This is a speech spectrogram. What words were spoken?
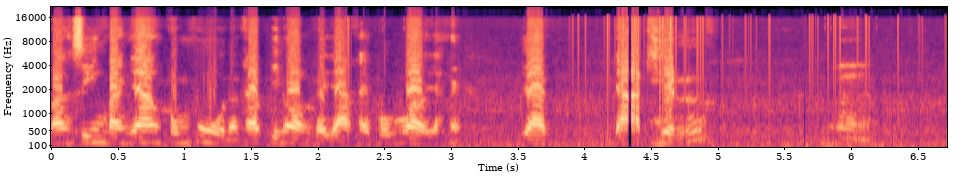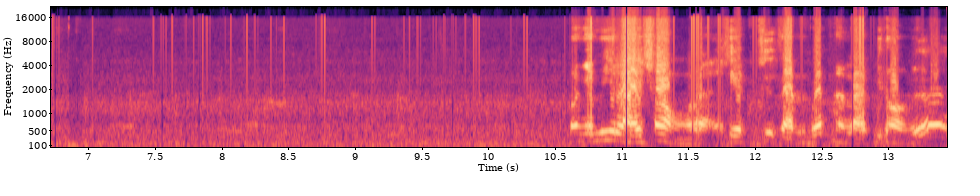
บางสิ่งบางอย่างผมพูดนะครับ พี่น้องก็อยากให้ผมว่าอยากอยากอยากเห็นมันก็มีหลายช่องแหละเฮ็ดคือกันเบิดนั่นแหละพี่น้องเอ้ย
